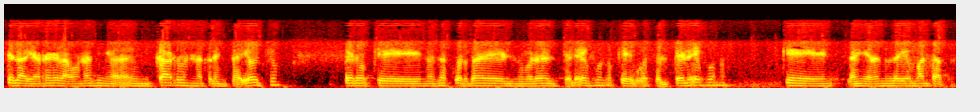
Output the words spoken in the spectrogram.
se la había regalado a una señora de un carro en la 38, pero que no se acuerda del número del teléfono, que botó el teléfono, que la señora no le dio más datos.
